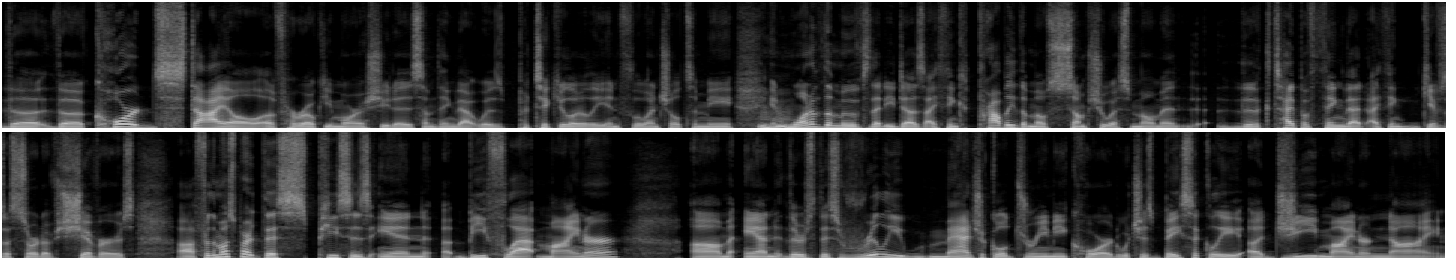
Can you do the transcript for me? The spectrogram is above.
the the chord style of Hiroki Morishita is something that was particularly influential to me. In one of the moves that he does, I think probably the most sumptuous moment, the type of thing that I think gives us sort of shivers. Uh, for the most part, this piece is in B flat minor. Um, and there's this really magical, dreamy chord, which is basically a G minor nine.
